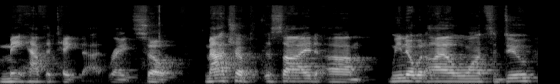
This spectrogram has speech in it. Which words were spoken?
may have to take that, right? So, matchup aside, um, we know what Iowa wants to do.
